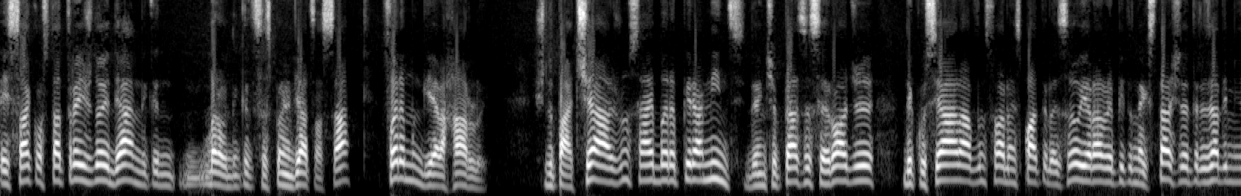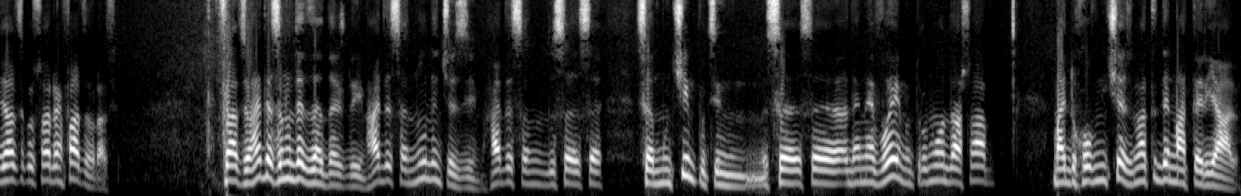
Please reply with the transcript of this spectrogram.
Isaac a stat 32 de ani, de când, mă rog, din când să spunem viața sa, fără mângâierea Harului. Și după aceea a ajuns să aibă răpirea minții, de începea să se roage de cu seara, având soarele în spatele său, era răpit în extaz și le trezea dimineața cu soarele în față, frate. Fraților, haideți să nu dezădăjduim, haideți să nu-l încezim, haideți să, să, să, să muncim puțin, să, să ne nevoim într-un mod așa mai duhovnicesc, nu atât de material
